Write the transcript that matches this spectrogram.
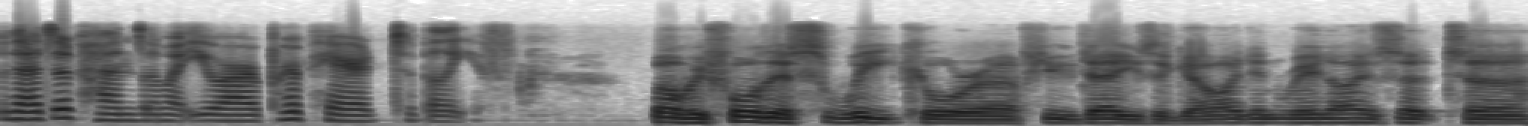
That depends on what you are prepared to believe. Well, before this week or a few days ago, I didn't realize that uh,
